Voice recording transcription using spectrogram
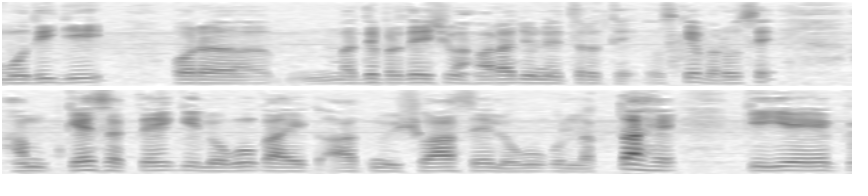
मोदी जी और मध्य प्रदेश में हमारा जो नेतृत्व है उसके भरोसे हम कह सकते हैं कि लोगों का एक आत्मविश्वास है लोगों को लगता है कि ये एक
